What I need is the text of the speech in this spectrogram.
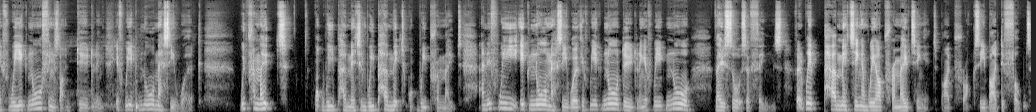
if we ignore things like doodling, if we ignore messy work? We promote what we permit and we permit what we promote. And if we ignore messy work, if we ignore doodling, if we ignore those sorts of things, that we're permitting and we are promoting it by proxy, by default.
